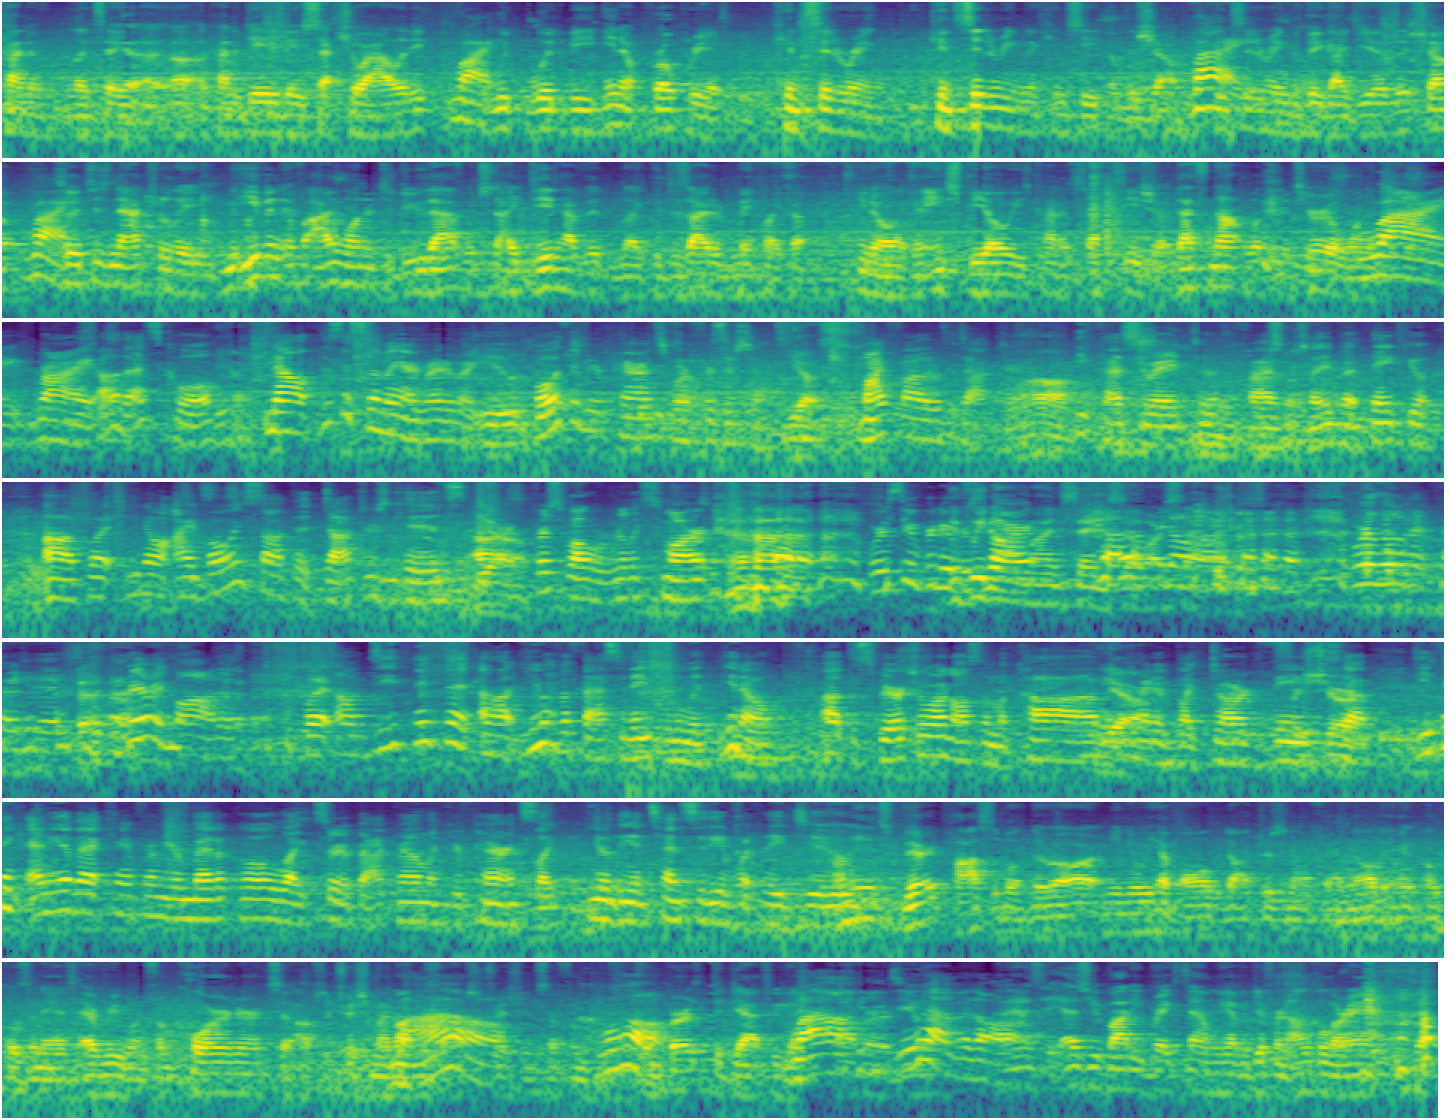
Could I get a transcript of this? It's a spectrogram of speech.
kind of let's say a, a, a kind of day-to-day sexuality Right. would, would be inappropriate considering considering the conceit of the show, Right. considering the big idea of the show. Right. So it just naturally, even if I wanted to do that, which I did have the like the desire to make like a, you know, like an HBO kind of sexy show. That's not what the material wanted. to Right, right. Oh, that's cool. Yeah. Now, this is something I read about you. Both of your parents were physicians. Yes. My father was a doctor. Ah. He passed away in 2005, actually, but thank you. Uh, but, you know, I've always thought that doctors' kids are, Yeah. first of all, we're really smart. we're super duper If we smart. don't mind saying so ourselves. We're a little bit prejudiced, very modest. But um, do you think that uh, you have a fascination with, you know, uh, the spiritual and also macabre, and Yeah. kind of like dark themes sure. stuff? Do you think any of that came from your medical, like, sort of background, like your parents, like, you know, the intensity of what they do? I mean, it's very possible. There are, I mean, we have all the doctors in our family, all the aunt- uncles and aunts, everyone from coroner to obstetrician. My mom was Wow. an obstetrician, so from, Cool. from birth to death, we got Wow, covered, you do have it all. And as, as your body breaks down, we have a different uncle or aunt to tell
